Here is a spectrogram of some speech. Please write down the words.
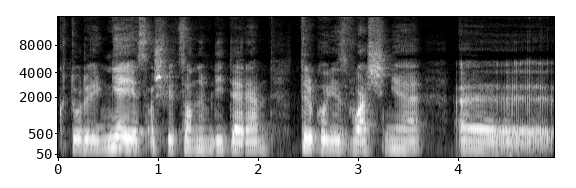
który nie jest oświeconym liderem, tylko jest właśnie e, e,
